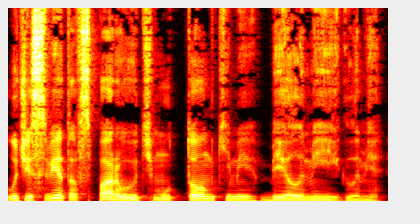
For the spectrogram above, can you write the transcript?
Лучи света вспарывают тьму тонкими белыми иглами,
